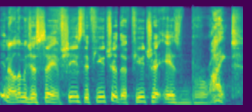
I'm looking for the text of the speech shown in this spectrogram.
You know, let me just say, if she's the future, the future is bright.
